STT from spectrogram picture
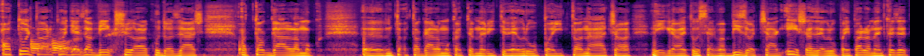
Attól ha, tart, ha, hogy ez a végső alkudozás a tagállamok, a tagállamokat tömörítő Európai Tanács, a végrehajtószerv, a bizottság és az Európai Parlament között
